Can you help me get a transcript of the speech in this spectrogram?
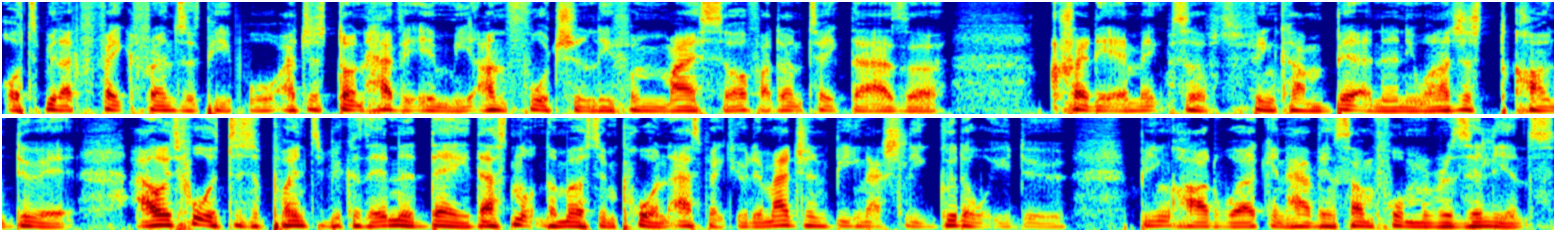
or to be like fake friends with people. I just don't have it in me. Unfortunately for myself, I don't take that as a credit and make myself think I'm better than anyone. I just can't do it. I always thought was disappointing because at the end of the day, that's not the most important aspect. You would imagine being actually good at what you do, being hard work and having some form of resilience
